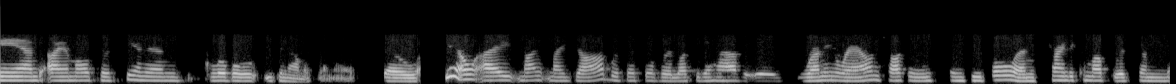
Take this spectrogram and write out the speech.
and I am also CNN's global economics analyst. So, you know, I my my job, which I feel very lucky to have, is running around talking to interesting people and trying to come up with some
